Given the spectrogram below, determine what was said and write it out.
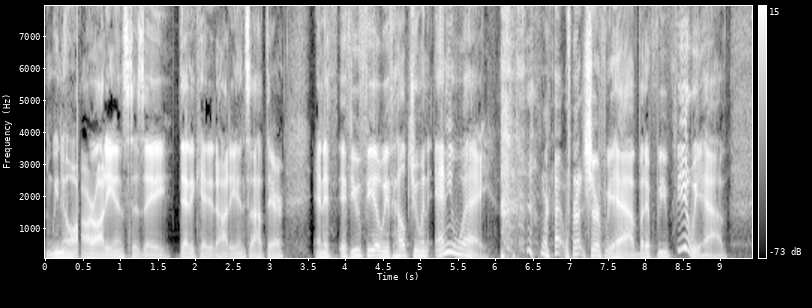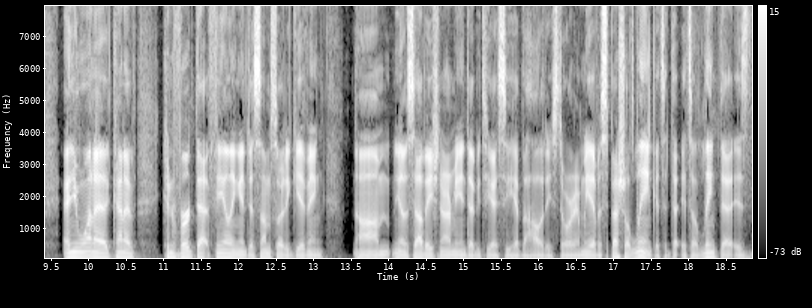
We know our audience is a dedicated audience out there, and if if you feel we've helped you in any way, we're not we're not sure if we have, but if we feel we have, and you want to kind of convert that feeling into some sort of giving. Um, you know, the Salvation Army and WTIC have the holiday store, and we have a special link. It's a it's a link that is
